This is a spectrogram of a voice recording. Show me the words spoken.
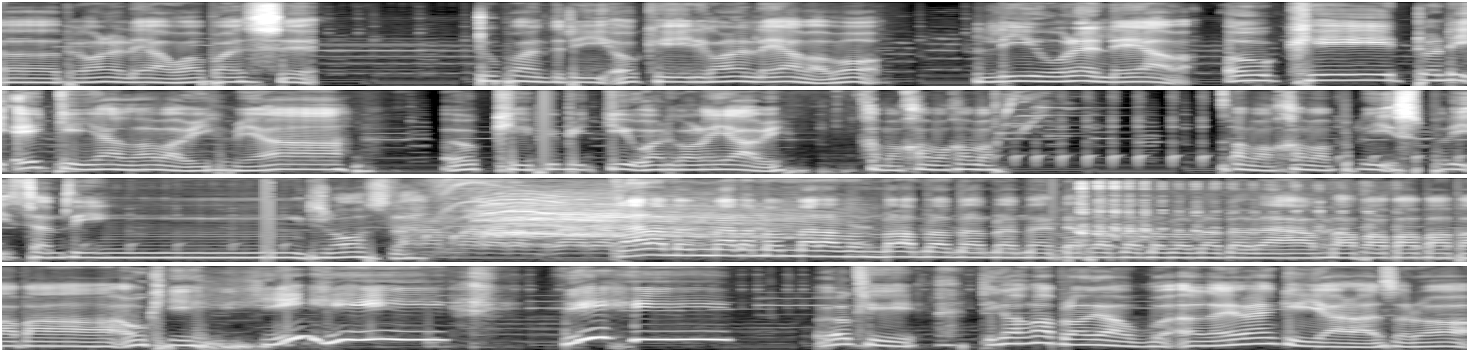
အဲဘယ်ကောင်းလဲလဲရ1.6 2.3 Okay ဒီကောင်းလဲလဲရမှာပေါ့လီကိုနဲ့လဲရမှာ Okay 28k ရသွားပါပြီခင်ဗျာ Okay PPQ อ่ะဒီကောင်းလဲရပြီ Come on come on come on Come on come on please please something lost လား Ramararamrara. Okay. Okay. ဒီကောင်ကဘယ်လောက်ရ 11k ရတာဆိုတော့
